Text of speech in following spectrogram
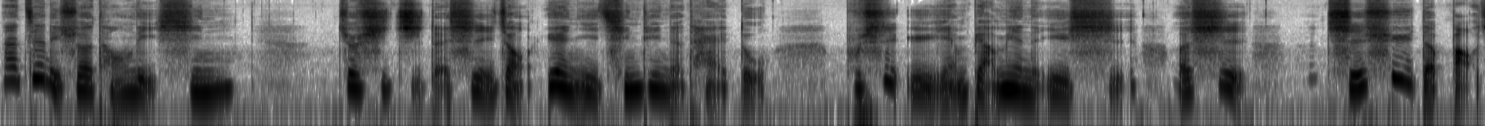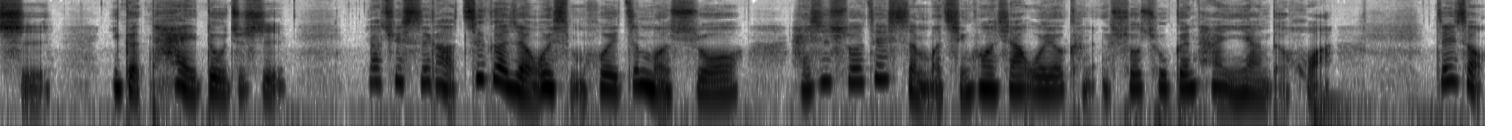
那这里说的同理心，就是指的是一种愿意倾听的态度，不是语言表面的意思，而是持续的保持一个态度，就是。要去思考这个人为什么会这么说，还是说在什么情况下我有可能说出跟他一样的话？这种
